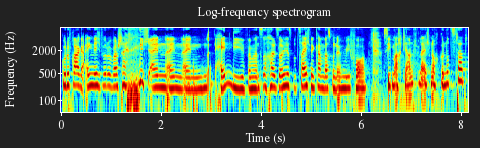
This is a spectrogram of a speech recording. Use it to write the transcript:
Gute Frage. Eigentlich würde wahrscheinlich ein, ein, ein Handy, wenn man es noch als solches bezeichnen kann, was man irgendwie vor sieben, acht Jahren vielleicht noch genutzt hat.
